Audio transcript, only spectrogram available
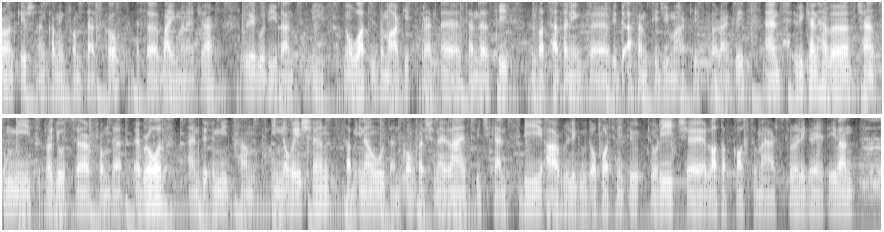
Roland Kish. I'm coming from Tesco as a buying manager. Really good event to be know what is the market trend, uh, tendency and what's happening uh, with the FMCG market currently. And we can have a chance to meet producer from the abroad and meet some innovation, some in-out and confectionery lines, which can be a really good opportunity to, to reach a lot of customers. It's a really great event.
